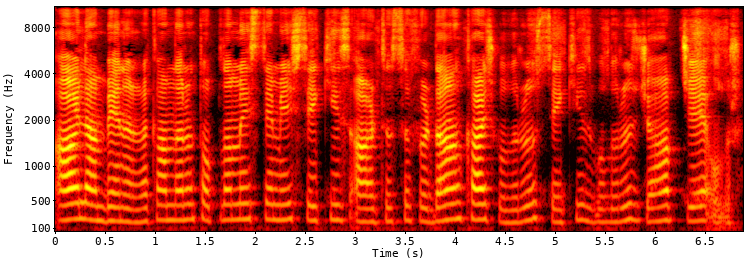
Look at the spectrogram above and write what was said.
A ile B'nin rakamların toplamı istemiş. 8 artı 0'dan kaç buluruz? 8 buluruz. Cevap C olur.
